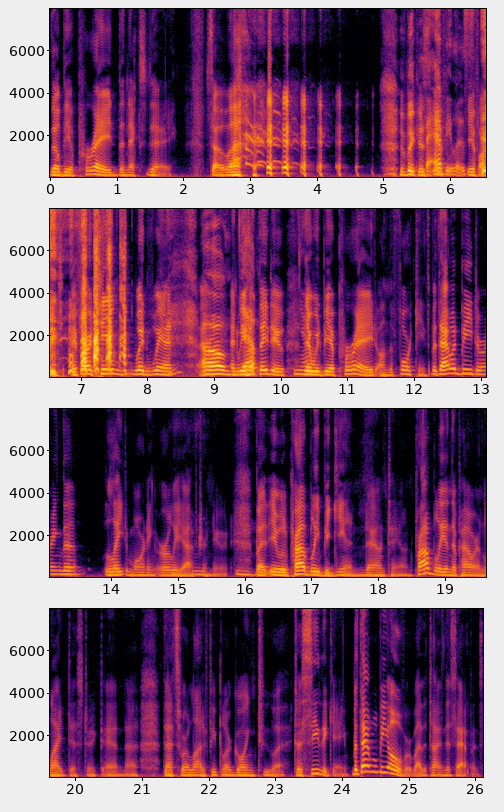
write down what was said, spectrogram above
there'll be a parade the next day. So, uh, because Fabulous. If, if our if our team would win, uh, Oh, and we yep. hope they do, Yep. there would be a parade on the 14th. But that would be during the late morning, early Mm-hmm. afternoon. But it would probably begin downtown, probably in the Power and Light District, and uh, that's where a lot of people are going to uh, to see the game. But that will be over by the time this happens.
